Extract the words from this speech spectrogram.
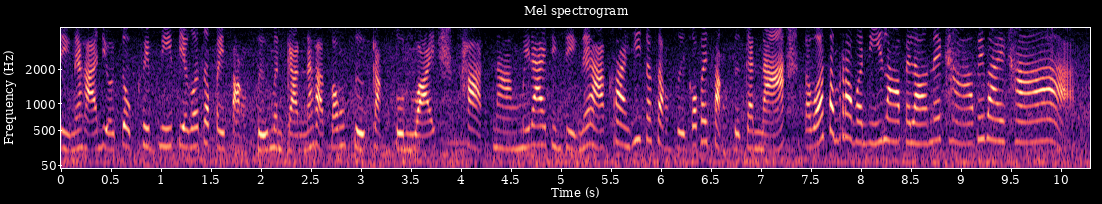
ริง ๆนะคะ เดี๋ยวจบคลิปนี้เปียก็จะไปสั่งซื้อเหมือนกันนะคะ ต้องซื้อกักตุนไว้ขาดนางไม่ได้จริงๆนะคะ ใครที่จะสั่งซื้อก็ไปสั่งซื้อกันนะ แต่ว่าสำหรับวันนี้ลาไปแล้วนะคะบ๊ายบายค่ะ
